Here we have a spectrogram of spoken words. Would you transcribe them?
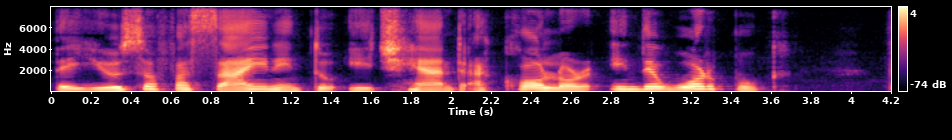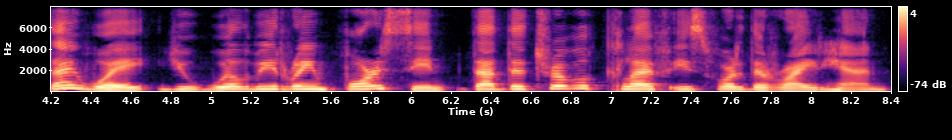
the use of assigning to each hand a color in the workbook that way, you will be reinforcing that the treble clef is for the right hand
